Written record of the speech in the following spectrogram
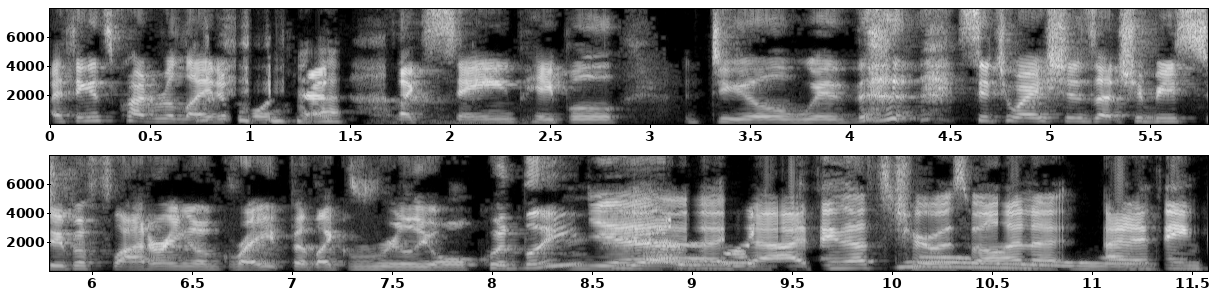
I think it's quite relatable. Yeah. like seeing people deal with situations that should be super flattering or great, but like really awkwardly. yeah, yeah, yeah, I think that's true as well. And I, and I think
